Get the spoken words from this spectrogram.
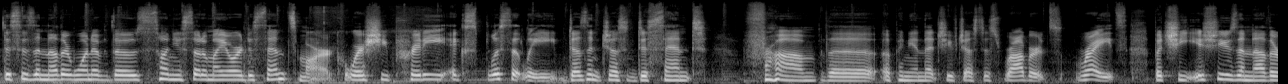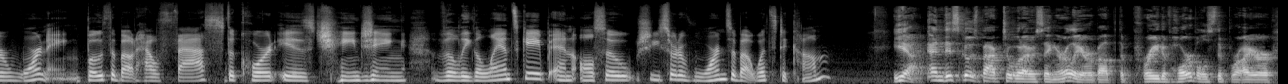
This is another one of those Sonia Sotomayor dissents, Mark, where she pretty explicitly doesn't just dissent from the opinion that Chief Justice Roberts writes, but she issues another warning, both about how fast the court is changing the legal landscape and also she sort of warns about what's to come. Yeah, and this goes back to what I was saying earlier about the parade of horribles that Breyer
